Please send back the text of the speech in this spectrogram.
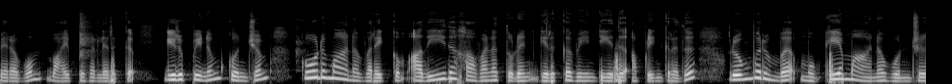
பெறவும் வாய்ப்புகள் இருக்குது இருப்பினும் கொஞ்சம் கூடுமான வரைக்கும் அதீத கவனத்துடன் இருக்க வேண்டியது அப்படிங்கிறது ரொம்ப ரொம்ப முக்கியமான ஒன்று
